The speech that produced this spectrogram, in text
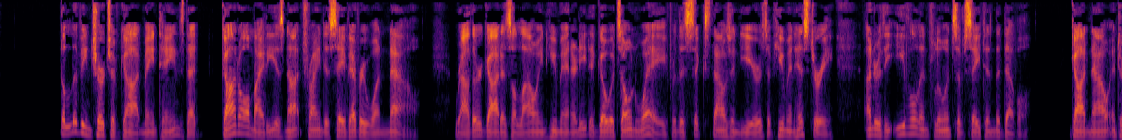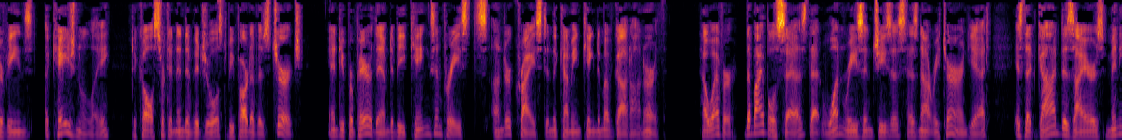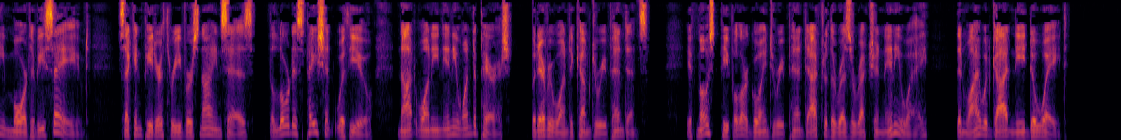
The Living Church of God maintains that God Almighty is not trying to save everyone now. Rather, God is allowing humanity to go its own way for the 6,000 years of human history under the evil influence of Satan the devil. God now intervenes occasionally to call certain individuals to be part of his church and to prepare them to be kings and priests under Christ in the coming kingdom of God on earth. However, the Bible says that one reason Jesus has not returned yet is that God desires many more to be saved. 2 Peter 3 verse 9 says, The Lord is patient with you, not wanting anyone to perish, but everyone to come to repentance. If most people are going to repent after the resurrection anyway, then why would God need to wait?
